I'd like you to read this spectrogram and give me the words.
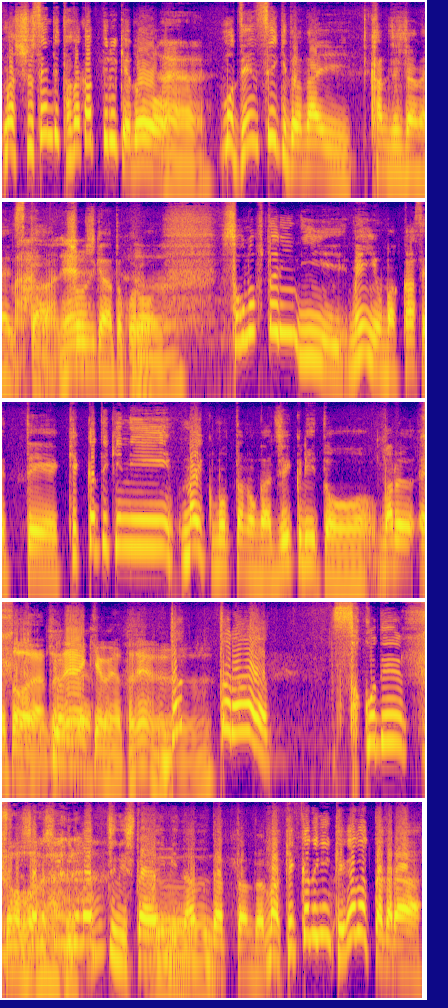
まあ主戦で戦ってるけど、はいはい。もう全盛期ではない感じじゃないですか、まあね。正直なところ。うんその二人にメインを任せて、結果的にマイク持ったのがジェイク・リーと丸、えっと、そうだったね。清だったね。うんだったら、そこでスペシャルシングルマッチにした意味なんだったんだ。まあ結果的に怪我だったから、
